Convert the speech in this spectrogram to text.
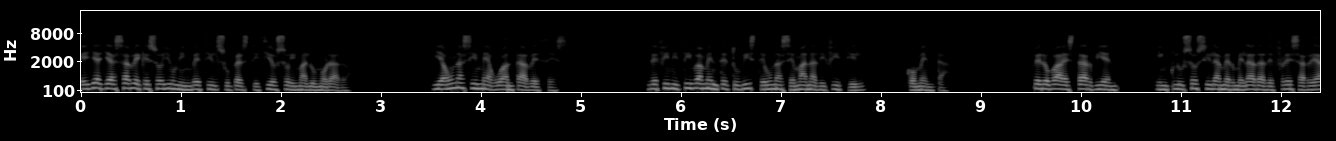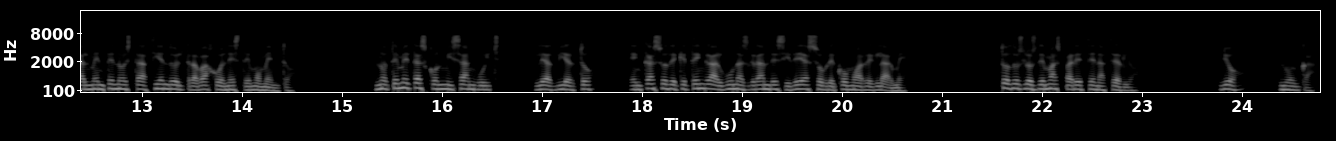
Ella ya sabe que soy un imbécil supersticioso y malhumorado. Y aún así me aguanta a veces. Definitivamente tuviste una semana difícil, comenta. Pero va a estar bien, incluso si la mermelada de fresa realmente no está haciendo el trabajo en este momento. No te metas con mi sándwich, le advierto, en caso de que tenga algunas grandes ideas sobre cómo arreglarme. Todos los demás parecen hacerlo. Yo, nunca.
